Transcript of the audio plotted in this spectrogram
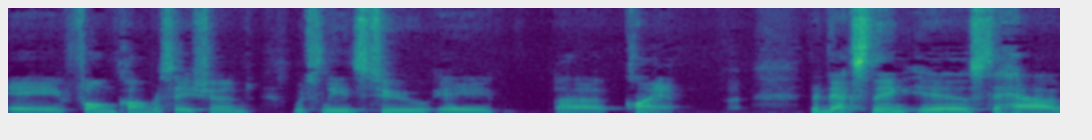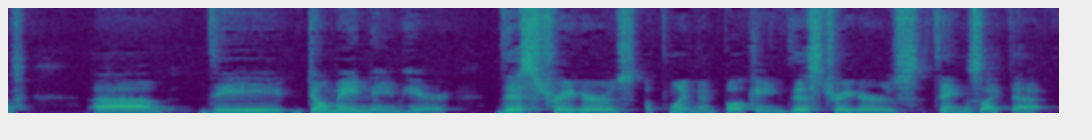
a phone conversation which leads to a uh, client the next thing is to have uh, the domain name here this triggers appointment booking. This triggers things like that.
